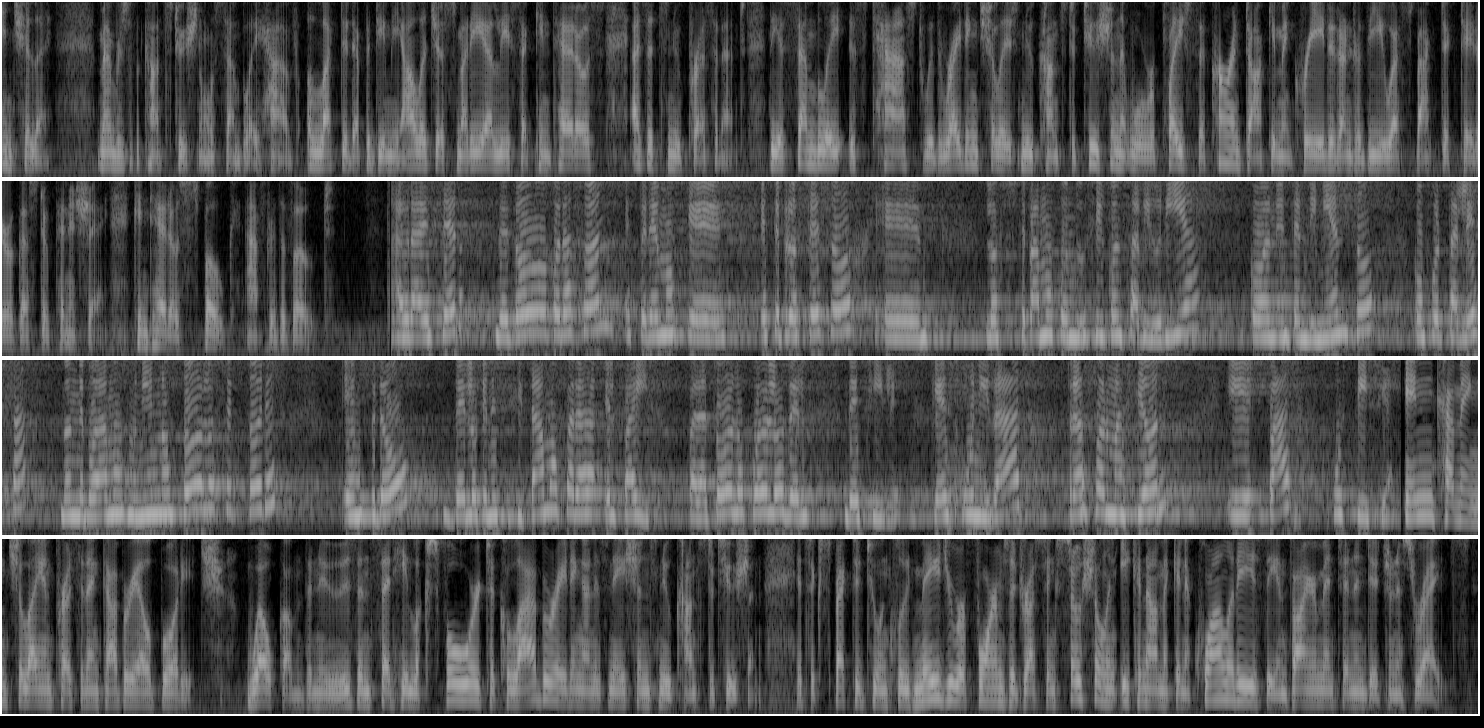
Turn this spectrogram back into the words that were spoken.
in Chile. Members of the Constitutional Assembly have elected epidemiologist Maria Elisa Quinteros as its new president. The Assembly is tasked with writing Chile's new constitution that will replace the current document created under the U.S.-backed dictator Augusto Pinochet. Quinteros spoke after the vote. Agradecer de todo corazón. Esperemos que este proceso eh, lo sepamos conducir con sabiduría, con entendimiento, con fortaleza, donde podamos unirnos todos los sectores en pro de lo que necesitamos para el país, para todos los pueblos del, de Chile, que es unidad, transformación y paz, justicia. Incoming Chilean President Gabriel Boric welcomed the news and said he looks forward to collaborating on his nation's new constitution. It's expected to include major reforms addressing social and economic inequalities, the environment, and indigenous rights.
